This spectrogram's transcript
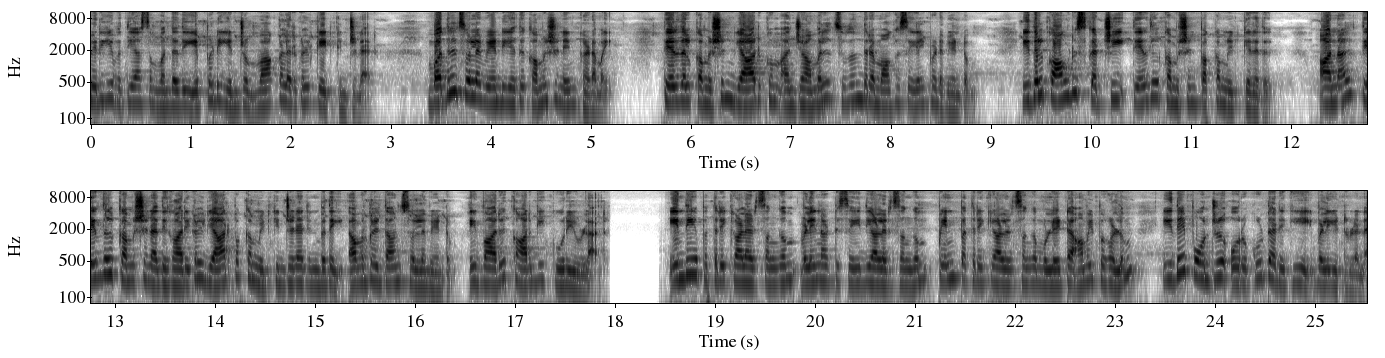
பெரிய வித்தியாசம் வந்தது எப்படி என்றும் வாக்காளர்கள் கேட்கின்றனர். பதில் சொல்ல வேண்டியது கமிஷனின் கடமை. தேர்தல் கமிஷன் யாருக்கும் அஞ்சாமல் சுதந்திரமாக செயல்பட வேண்டும். இதில் காங்கிரஸ் கட்சி தேர்தல் கமிஷன் பக்கம் நிற்கிறது. ஆனால் தேர்தல் கமிஷன் அதிகாரிகள் யார் பக்கம் நிற்கின்றனர் என்பதை அவர்கள்தான் சொல்ல வேண்டும். இவ்வாறு கார்கே கூறியுள்ளார். இந்திய பத்திரிகையாளர் சங்கம் வெளிநாட்டு செய்தியாளர் சங்கம் பெண் பத்திரிகையாளர் சங்கம் உள்ளிட்ட அமைப்புகளும் இதேபோன்று ஒரு கூட்டறிக்கையை வெளியிட்டுள்ளன.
